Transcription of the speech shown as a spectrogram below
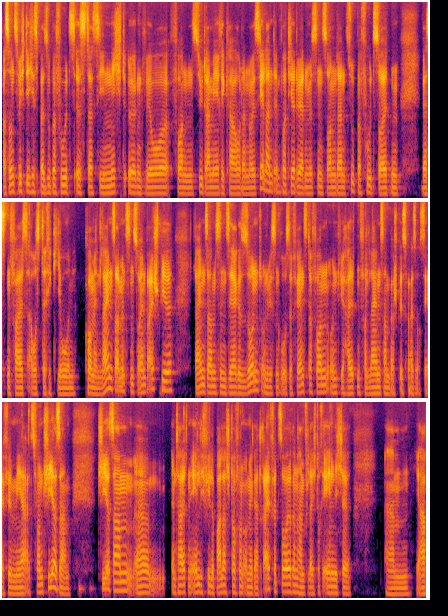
Was uns wichtig ist bei Superfoods, ist, dass sie nicht irgendwo von Südamerika oder Neuseeland importiert werden müssen, sondern Superfoods sollten bestenfalls aus der Region kommen. Leinsamen sind so ein Beispiel. Leinsamen sind sehr gesund und wir sind große Fans davon und wir halten von Leinsamen beispielsweise auch sehr viel mehr als von Chiasamen. Chiasamen äh, enthalten ähnlich viele Ballaststoffe und Omega-3-Fettsäuren, haben vielleicht auch ähnliche ähm, ja,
